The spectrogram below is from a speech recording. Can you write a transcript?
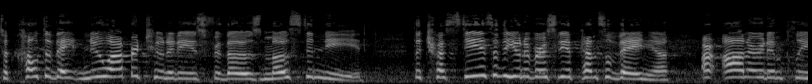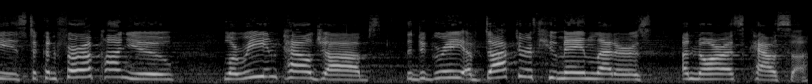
to cultivate new opportunities for those most in need, the trustees of the University of Pennsylvania are honored and pleased to confer upon you, Laurene Powell Jobs, the degree of Doctor of Humane Letters, honoris causa.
